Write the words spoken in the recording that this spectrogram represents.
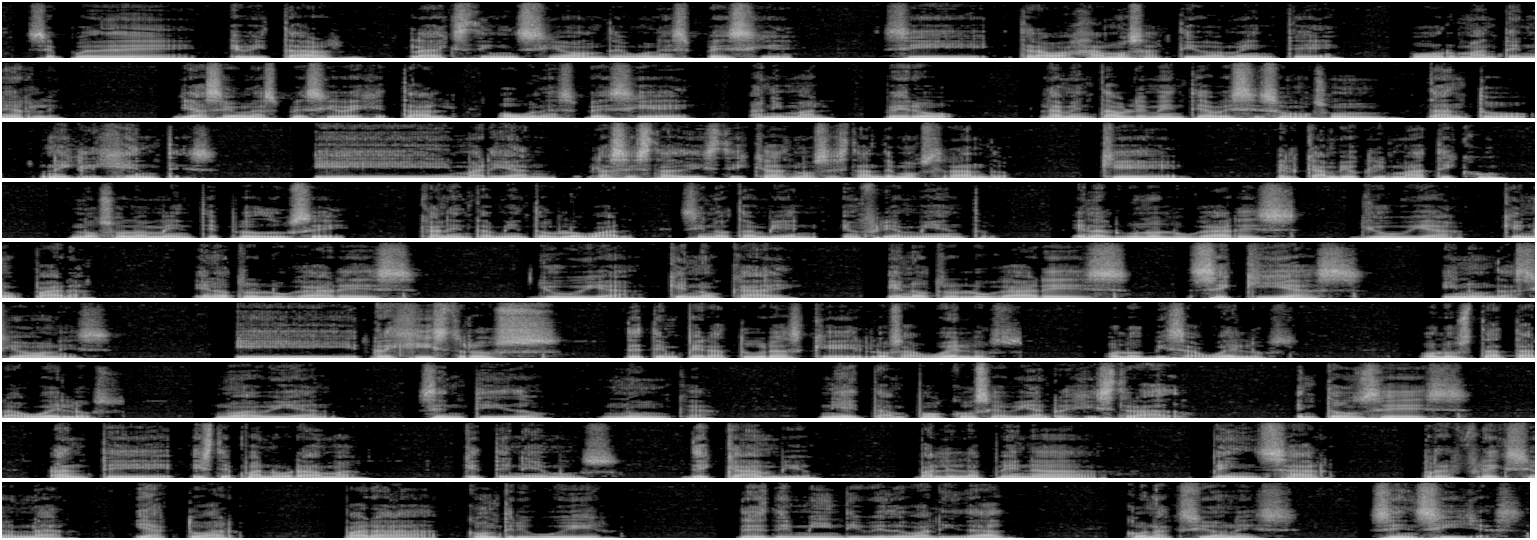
Se puede evitar la extinción de una especie si trabajamos activamente por mantenerle, ya sea una especie vegetal o una especie animal. Pero lamentablemente a veces somos un tanto negligentes. Y Marian, las estadísticas nos están demostrando que el cambio climático no solamente produce calentamiento global, sino también enfriamiento. En algunos lugares lluvia que no para, en otros lugares lluvia que no cae, en otros lugares sequías, inundaciones y registros de temperaturas que los abuelos o los bisabuelos o los tatarabuelos no habían sentido nunca, ni tampoco se habían registrado. Entonces, ante este panorama que tenemos de cambio, vale la pena pensar, reflexionar y actuar para contribuir desde mi individualidad con acciones sencillas.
